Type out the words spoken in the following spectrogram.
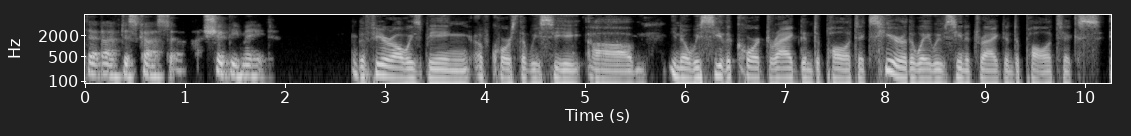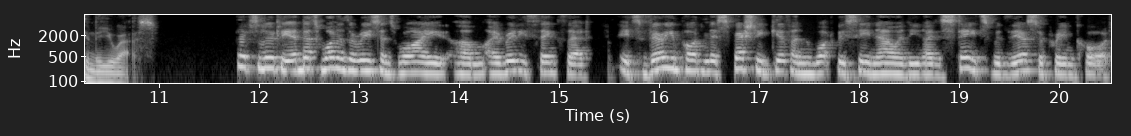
that I've discussed uh, should be made the fear always being, of course, that we see, um, you know, we see the court dragged into politics here the way we've seen it dragged into politics in the U.S. Absolutely, and that's one of the reasons why um, I really think that it's very important, especially given what we see now in the United States with their Supreme Court,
